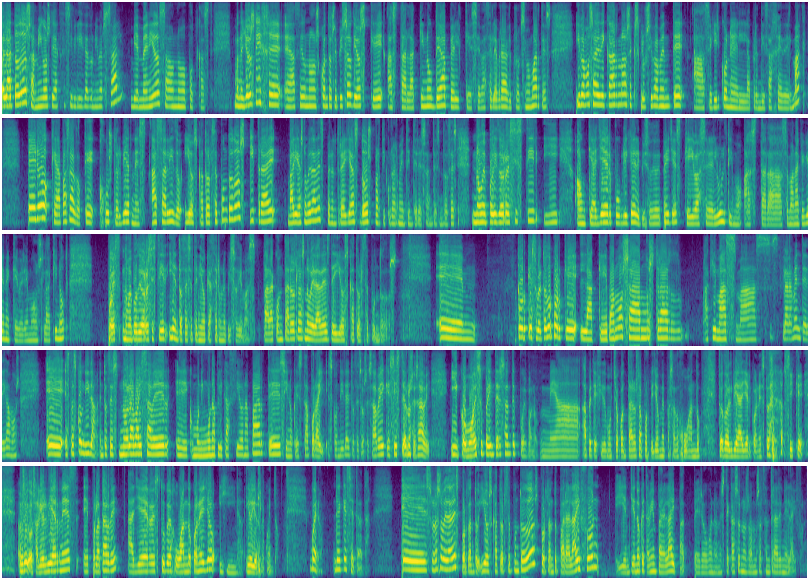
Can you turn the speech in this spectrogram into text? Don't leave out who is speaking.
Speaker 1: Hola a todos, amigos de Accesibilidad Universal, bienvenidos a un nuevo podcast. Bueno, yo os dije eh, hace unos cuantos episodios que hasta la keynote de Apple, que se va a celebrar el próximo martes, íbamos a dedicarnos exclusivamente a seguir con el aprendizaje del Mac. Pero, ¿qué ha pasado? Que justo el viernes ha salido iOS 14.2 y trae varias novedades, pero entre ellas dos particularmente interesantes. Entonces no me he podido resistir y aunque ayer publiqué el episodio de Pages, que iba a ser el último hasta la semana que viene que veremos la keynote, pues no me he podido resistir y entonces he tenido que hacer un episodio más para contaros las novedades de iOS 14.2. Em, porque, sobre todo porque la que vamos a mostrar aquí más, más claramente, digamos, eh, está escondida. Entonces no la vais a ver eh, como ninguna aplicación aparte, sino que está por ahí, escondida. Entonces o se sabe que existe o no se sabe. Y como es súper interesante, pues bueno, me ha apetecido mucho contárosla porque yo me he pasado jugando todo el día ayer con esto. Así que os digo, salió el viernes eh, por la tarde. Ayer estuve jugando con ello y nada, y hoy os la cuento. Bueno, ¿de qué se trata? Eh, son las novedades, por tanto, iOS 14.2, por tanto, para el iPhone y entiendo que también para el iPad, pero bueno, en este caso nos vamos a centrar en el iPhone.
